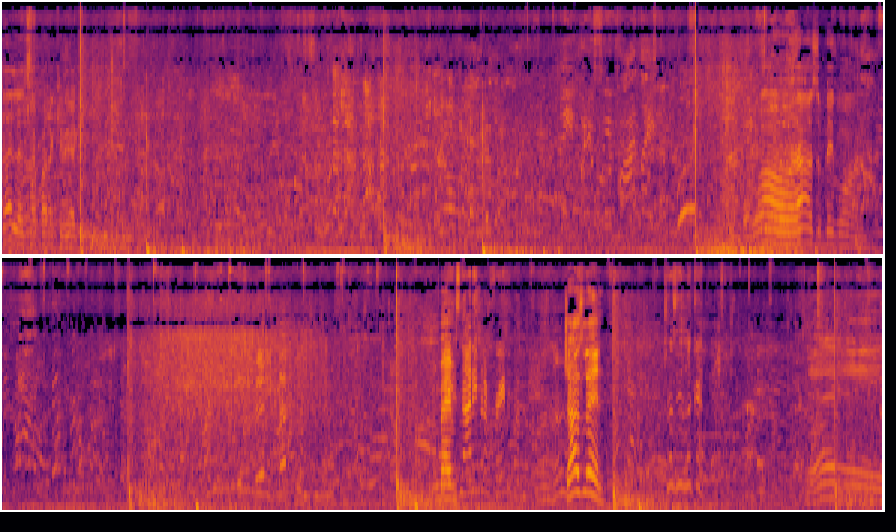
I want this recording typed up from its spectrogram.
Dale el sac para que vea aquí. Wow, that was a big one. Babe. not even afraid of him. Jocelyn. Josie, look at. Yay.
